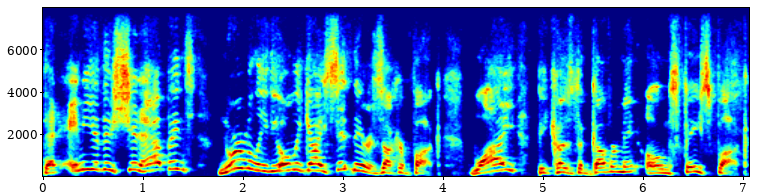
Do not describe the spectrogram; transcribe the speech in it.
that any of this shit happens, normally the only guy sitting there is Zuckerfuck. Why? Because the government owns Facebook.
